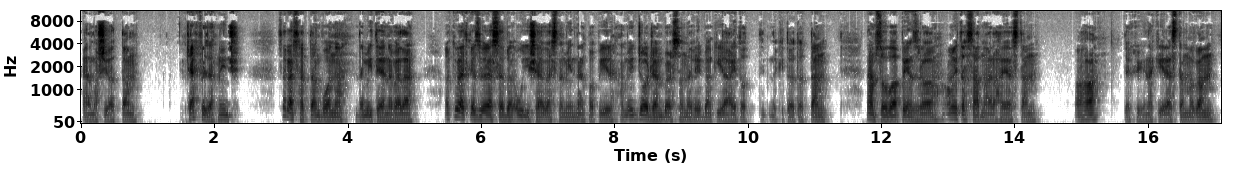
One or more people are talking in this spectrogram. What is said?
Elmosolyodtam. Csekkfizet nincs. Szerezhettem volna, de mit érne vele? A következő reszedben úgy is elveszne minden papír, amit George Amberson nevében kiállított, kitöltöttem. Nem szólva a pénzről, amit a számlára helyeztem. Aha, tökélynek éreztem magam.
